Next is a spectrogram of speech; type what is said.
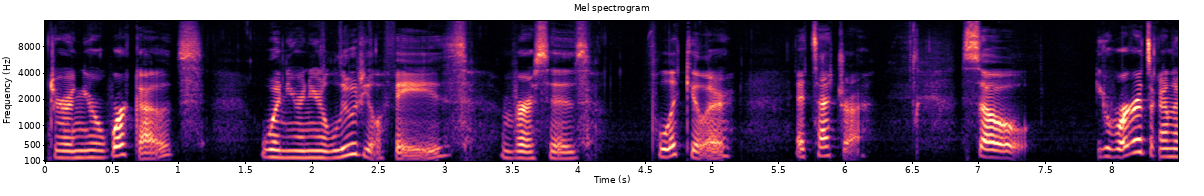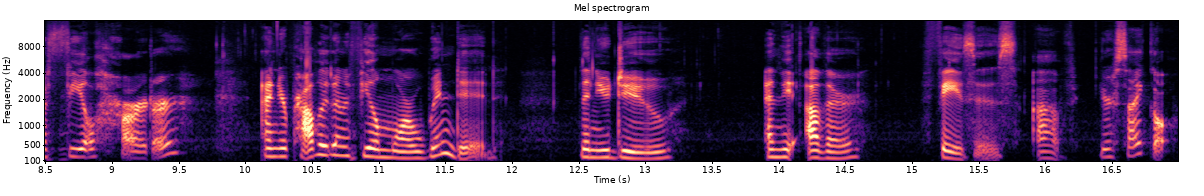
during your workouts when you're in your luteal phase versus follicular, etc. So your workouts are going to feel harder and you're probably going to feel more winded than you do in the other phases of your cycle.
